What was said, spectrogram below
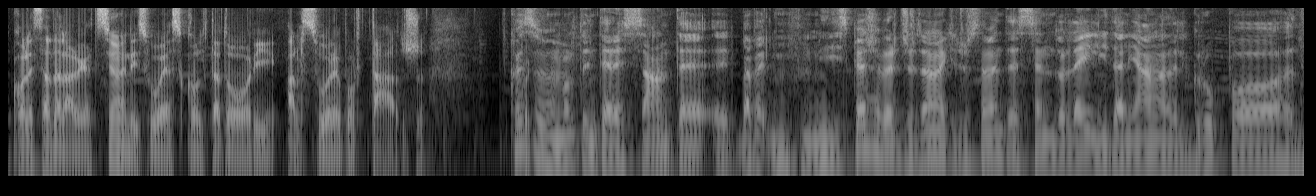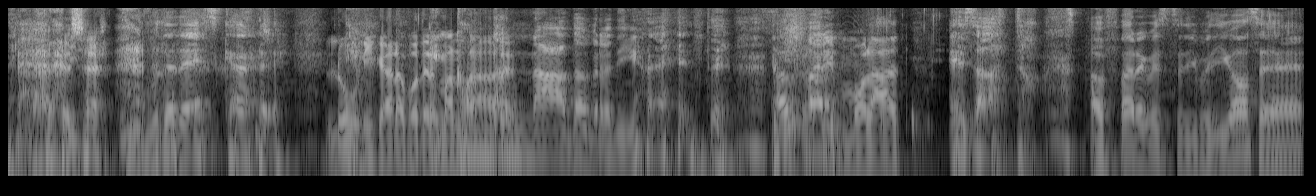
qual è stata la reazione dei suoi ascoltatori al suo reportage. Questo è molto interessante. Eh, vabbè, mi dispiace per Giordana che giustamente essendo lei l'italiana del gruppo della Eh, T- certo. TV tedesca è- L'unica da poter è mandare. condannata praticamente a fare. Esatto, a fare questo tipo di cose.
